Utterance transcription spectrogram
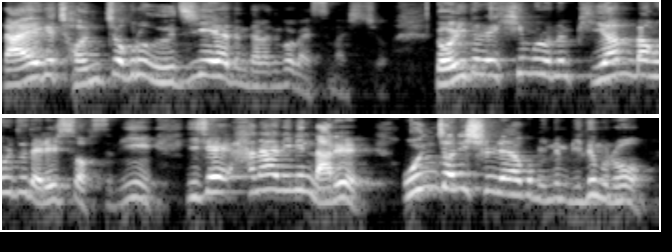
나에게 전적으로 의지해야 된다라는 걸 말씀하시죠. 너희들의 힘으로는 비 한 방울도 내릴 수 없으니 이제 하나님인 나를 온전히 신뢰하고 믿는 믿음으로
